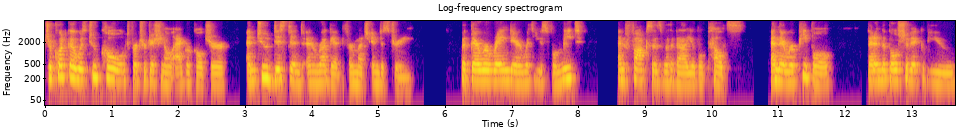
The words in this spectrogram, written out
Chukotka was too cold for traditional agriculture and too distant and rugged for much industry. But there were reindeer with useful meat and foxes with valuable pelts. And there were people that, in the Bolshevik view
